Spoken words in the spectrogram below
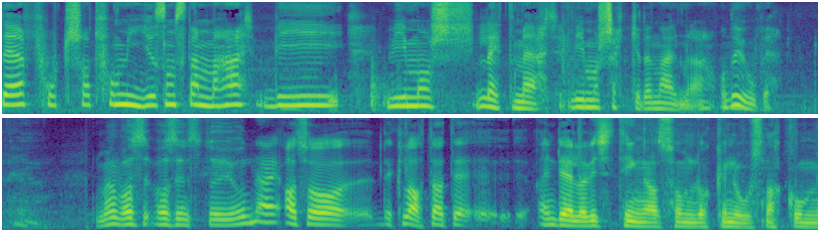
det er fortsatt for mye som stemmer her. Vi, vi må lete mer. Vi må sjekke det nærmere. Og det gjorde vi. Men hva, hva syns du, Jon? Nei, altså, det er klart at det, En del av disse tingene som dere nå snakker om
